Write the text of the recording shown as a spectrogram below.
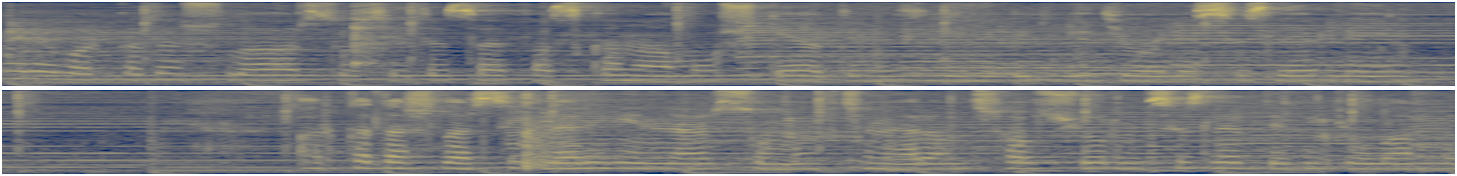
Merhaba arkadaşlar, Sosyete Sayfası kanalıma hoş geldiniz. Yeni bir video ile sizlerleyim. Arkadaşlar sizlere yeniler sunmak için her an çalışıyorum. Sizler de videolarımı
